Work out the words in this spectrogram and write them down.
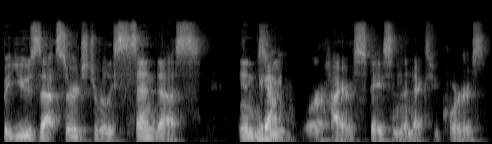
but use that surge to really send us into yeah. more higher space in the next few quarters.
